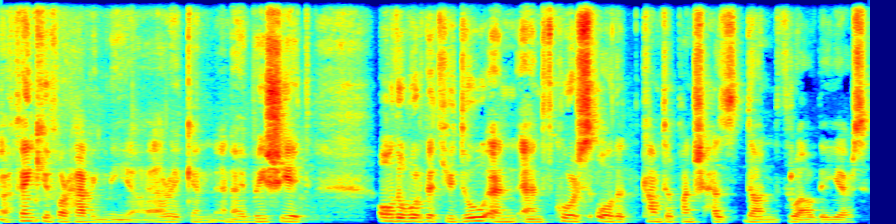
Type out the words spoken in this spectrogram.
Uh, thank you for having me, uh, Eric, and, and I appreciate all the work that you do and, and of course, all that Counterpunch has done throughout the years.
